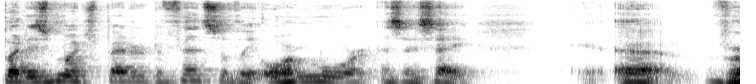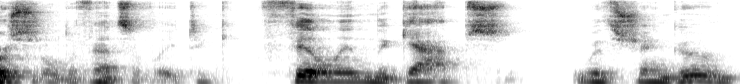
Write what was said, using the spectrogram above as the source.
but is much better defensively or more, as I say, uh, versatile defensively to fill in the gaps with Sengun.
